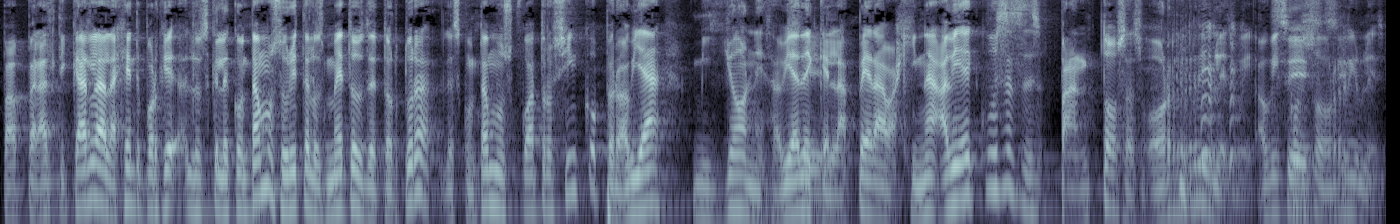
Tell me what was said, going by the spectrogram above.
para practicarle a la gente, porque los que le contamos ahorita los métodos de tortura, les contamos cuatro o cinco, pero había millones, había de que la pera vaginal, había cosas espantosas, horribles, güey, había Sí, cosas sí, horribles.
